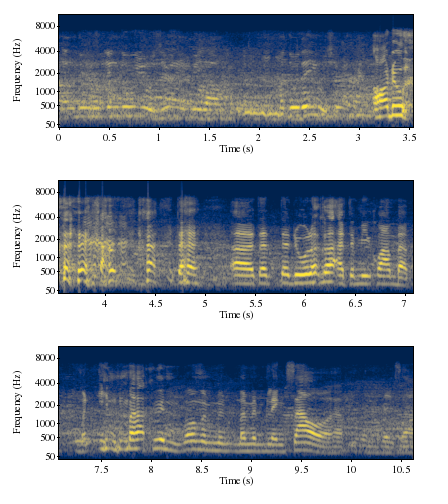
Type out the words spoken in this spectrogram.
ยังดูยังดูอยู่ใช่ไหมเอ็มวีเรา มันดูได้อยู่ใช่ไหมอ๋อดู แต่เอ่อแต่แต่ดูแล้วก็อาจจะมีความแบบเหมือนอินมากขึ้นเพราะมันมันมันเป็นเพลงเศร้าอะครับมันเป็นเพลงเศร้า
